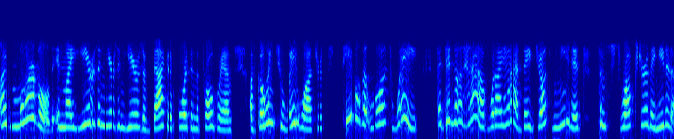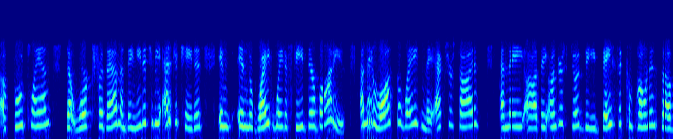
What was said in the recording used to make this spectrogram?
I've marveled in my years and years and years of back and forth in the program of going to Weight Watchers, people that lost weight that did not have what I had. They just needed some structure. They needed a food plan that worked for them, and they needed to be educated in in the right way to feed their bodies. And they lost the weight, and they exercised, and they uh, they understood the basic components of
